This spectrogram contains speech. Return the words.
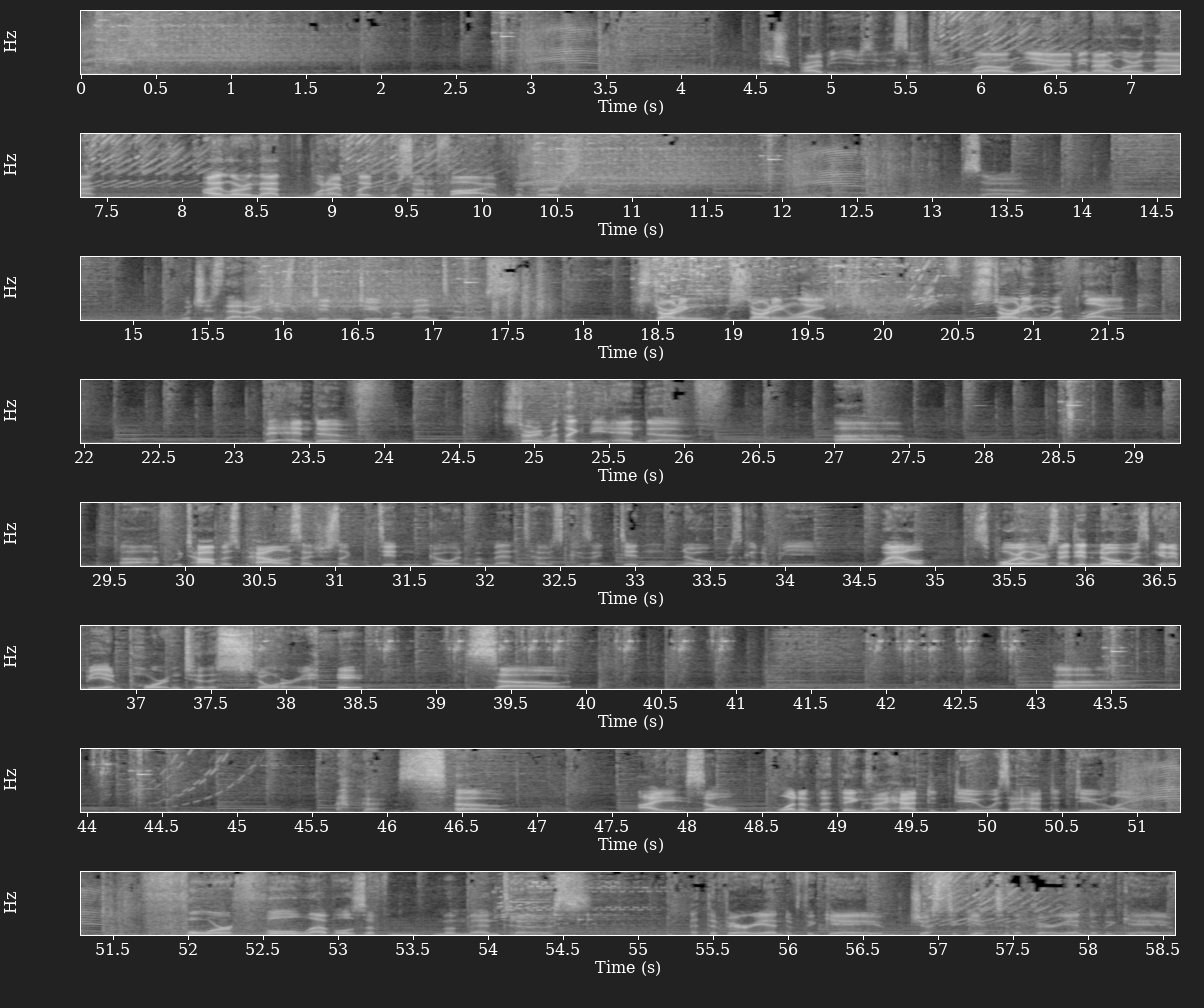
You should probably be using this stuff too. Well, yeah, I mean, I learned that. I learned that when I played Persona 5 the first time. So, which is that I just didn't do mementos. Starting, starting like, starting with like the end of, starting with like the end of, um, uh, Futaba's palace, I just like didn't go in mementos because I didn't know it was gonna be. Well, spoilers. I didn't know it was gonna be important to the story. so, uh, so I so one of the things I had to do was I had to do like four full levels of mementos at the very end of the game just to get to the very end of the game.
